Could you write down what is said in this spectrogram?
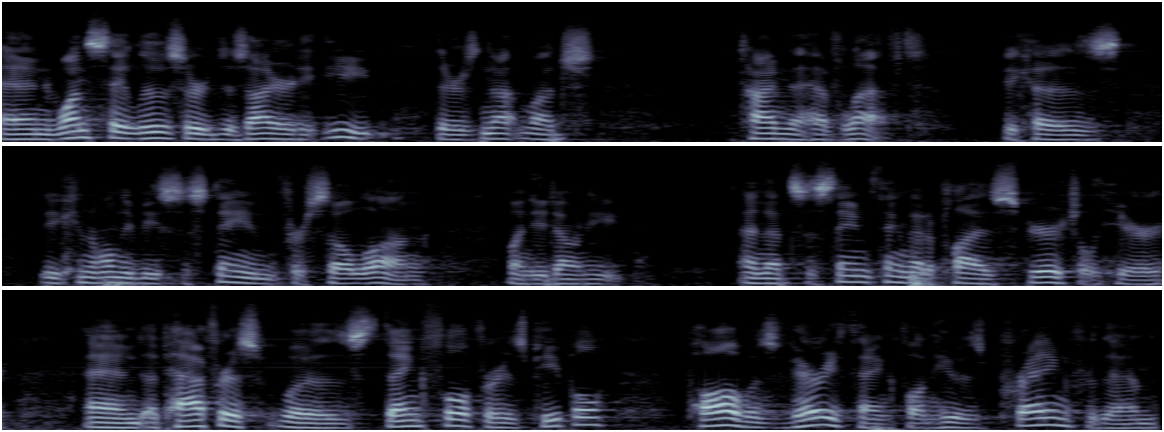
And once they lose their desire to eat, there's not much time they have left because you can only be sustained for so long when you don't eat. And that's the same thing that applies spiritually here. And Epaphras was thankful for his people. Paul was very thankful, and he was praying for them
